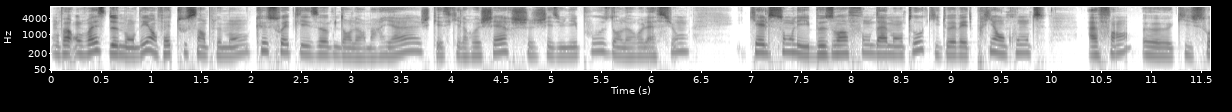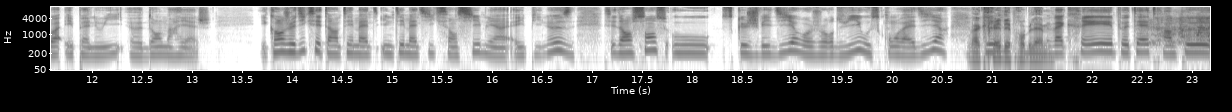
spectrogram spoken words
on, va, on va se demander, en fait, tout simplement, que souhaitent les hommes dans leur mariage? Qu'est-ce qu'ils recherchent chez une épouse, dans leur relation? Quels sont les besoins fondamentaux qui doivent être pris en compte afin euh, qu'ils soient épanouis euh, dans le mariage? Et quand je dis que c'est un une thématique sensible et épineuse, c'est dans le sens où ce que je vais dire aujourd'hui ou ce qu'on va dire Va créer des problèmes. va créer peut-être un peu,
